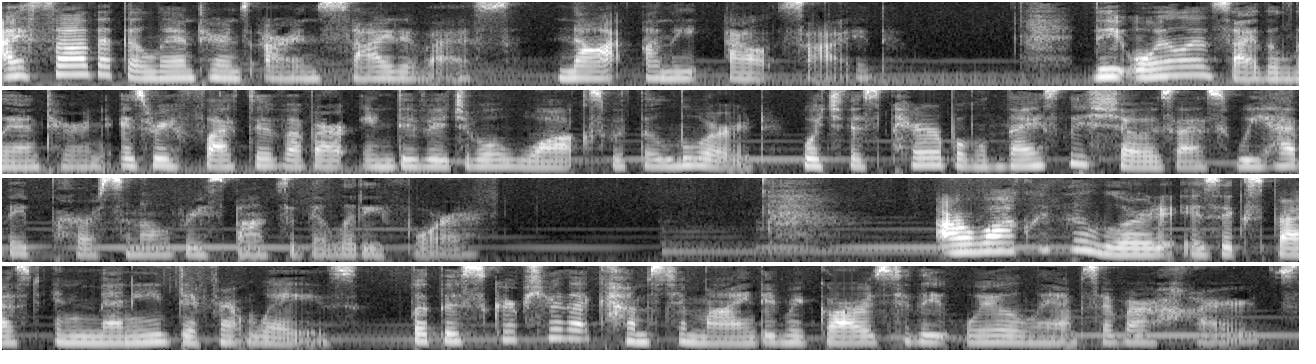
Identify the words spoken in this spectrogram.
I saw that the lanterns are inside of us, not on the outside. The oil inside the lantern is reflective of our individual walks with the Lord, which this parable nicely shows us we have a personal responsibility for. Our walk with the Lord is expressed in many different ways, but the scripture that comes to mind in regards to the oil lamps of our hearts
